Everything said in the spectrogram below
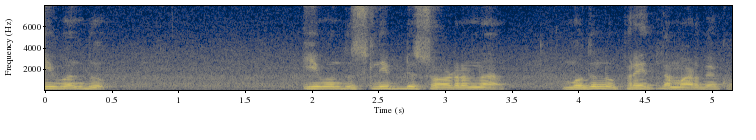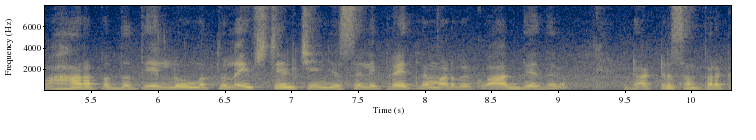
ಈ ಒಂದು ಈ ಒಂದು ಸ್ಲೀಪ್ ಡಿಸಾರ್ಡರ್ನ ಮೊದಲು ಪ್ರಯತ್ನ ಮಾಡಬೇಕು. ಆಹಾರ ಪದ್ಧತಿಯಲ್ಲೂ ಮತ್ತು ಲೈಫ್ ಸ್ಟೈಲ್ ಚೇಂಜಸ್ಸಲ್ಲಿ ಪ್ರಯತ್ನ ಮಾಡಬೇಕು. ಆಗದೇ ಇದ್ದಾಗ ಡಾಕ್ಟರ್ ಸಂಪರ್ಕ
